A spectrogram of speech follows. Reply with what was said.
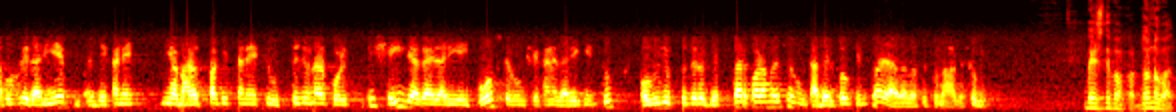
আবহে দাঁড়িয়ে যেখানে ভারত পাকিস্তানের একটি উত্তেজনার পরিস্থিতি, সেই জায়গায় দাঁড়িয়ে এই পোস্ট এবং সেখানে দাঁড়িয়ে কিন্তু অভিযুক্তদেরও গ্রেফতার করা হয়েছে এবং তাদেরকেও কিন্তু আজ আদালতে তোলা হবে। সুমিত। বেশ দীপঙ্কর, ধন্যবাদ।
